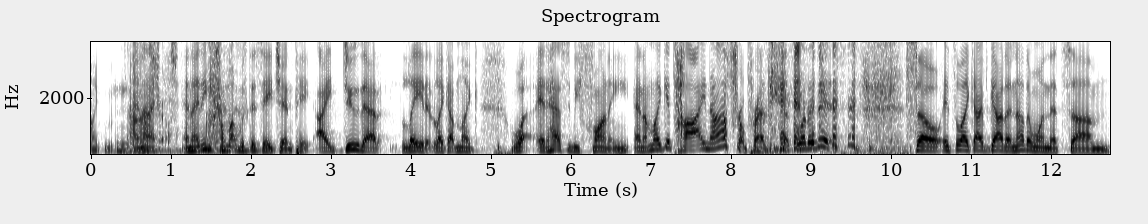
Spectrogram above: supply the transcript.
like nostrils. And I, and I didn't come up with this HNP. I do that later. Like I'm like, what? It has to be funny, and I'm like, it's high nostril presence. That's what it is. so it's like I've got another one that's um,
